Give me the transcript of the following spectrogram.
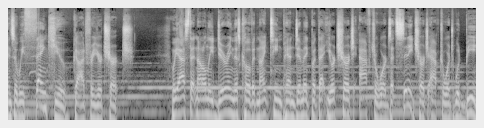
And so we thank you, God, for your church. We ask that not only during this COVID 19 pandemic, but that your church afterwards, that City Church afterwards, would be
